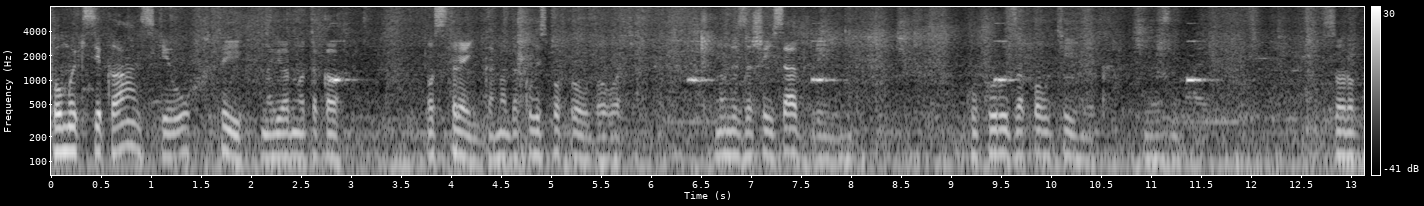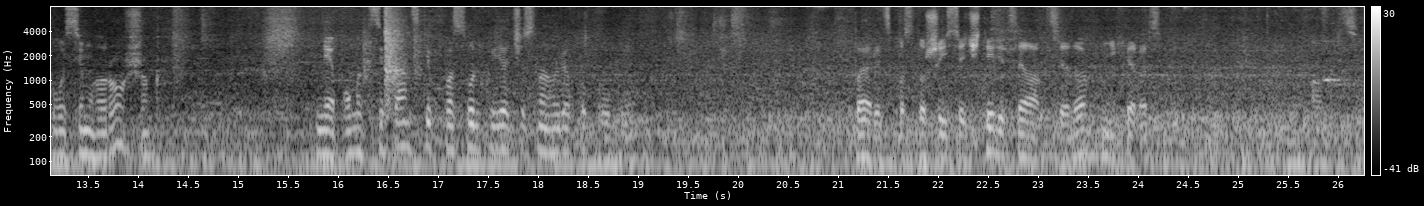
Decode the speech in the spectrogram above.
По-мексиканськи, ух ти, мабуть, така остренька, треба колись попробувати. Ну не за 60 гривень. Кукурудза полтинник, не знаю. 48 горошок. Не, по-мексикански фасольку я, чесно говоря, попробую. Перець по 164, це акція, да? Ніхера собі. Акція.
